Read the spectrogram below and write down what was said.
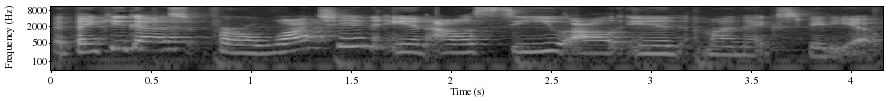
But thank you guys for watching and I will see you all in my next video.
